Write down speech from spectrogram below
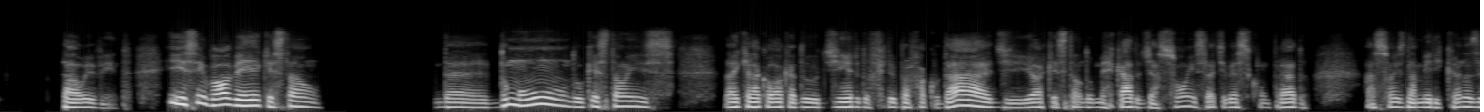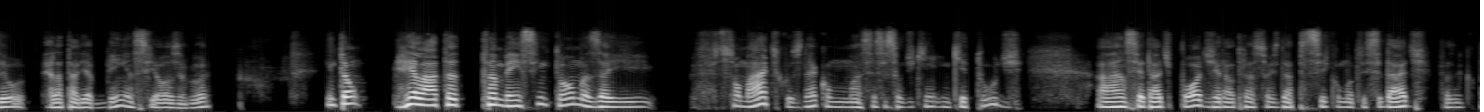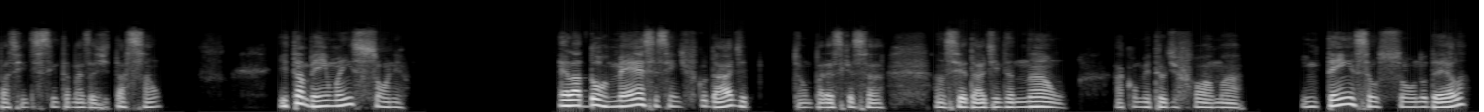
tal evento. E isso envolve aí a questão da, do mundo, questões aí que ela coloca do dinheiro do filho para a faculdade, a questão do mercado de ações, se ela tivesse comprado ações da Americanas, eu, ela estaria bem ansiosa agora. Então, relata também sintomas aí somáticos, né, como uma sensação de inquietude, a ansiedade pode gerar alterações da psicomotricidade, fazendo com que o paciente sinta mais agitação, e também uma insônia. Ela adormece sem dificuldade, então parece que essa ansiedade ainda não acometeu de forma intensa o sono dela,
